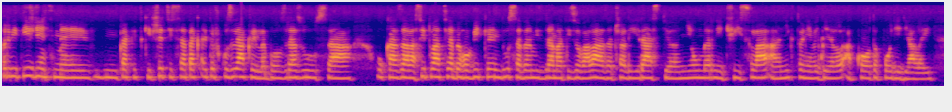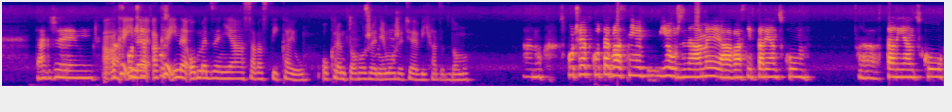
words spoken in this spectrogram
Prvý týždeň sme prakticky všetci sa tak aj trošku zľakli, lebo zrazu sa ukázala. Situácia beho víkendu sa veľmi zdramatizovala a začali rásť e, neúmerné čísla a nikto nevedel, ako to pôjde ďalej. Takže... A aké, spočiatku... iné, aké iné obmedzenia sa vás týkajú, okrem toho, že nemôžete vychádzať z domu? Áno, spočiatku tak vlastne je už známe a vlastne v Taliansku, e, v Taliansku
